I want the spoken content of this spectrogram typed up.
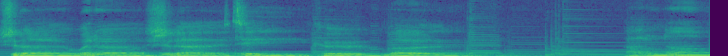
Should I wed her? Should I take her life? I don't know.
